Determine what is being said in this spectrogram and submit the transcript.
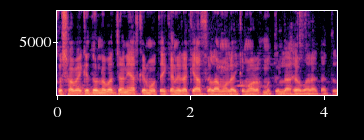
তো সবাইকে ধন্যবাদ জানি আজকের মতো এখানে রাখি। আসসালামু আলাইকুম রহমতুল্লাহ বারাকাতু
